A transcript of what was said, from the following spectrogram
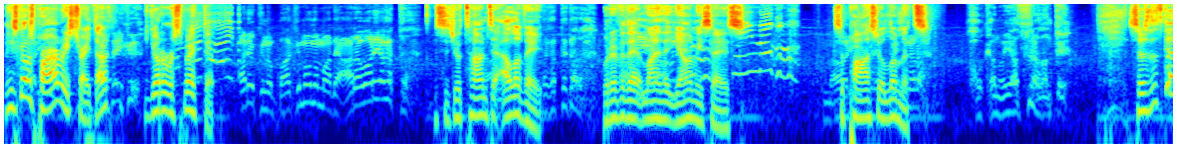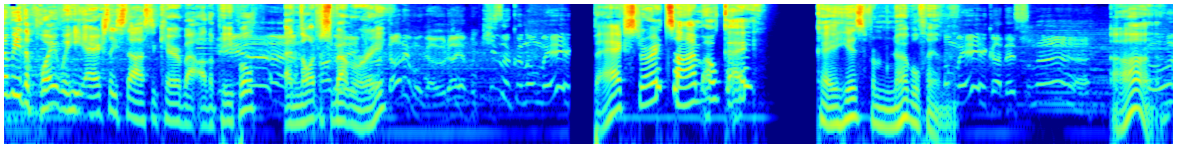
He's got his priorities straight though. You gotta respect it. This is your time to elevate. Whatever that line that Yami says. Surpass your limits. So is this gonna be the point where he actually starts to care about other people and not just about Marie? Backstory time, okay. Okay, here's from Noble family. Oh.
